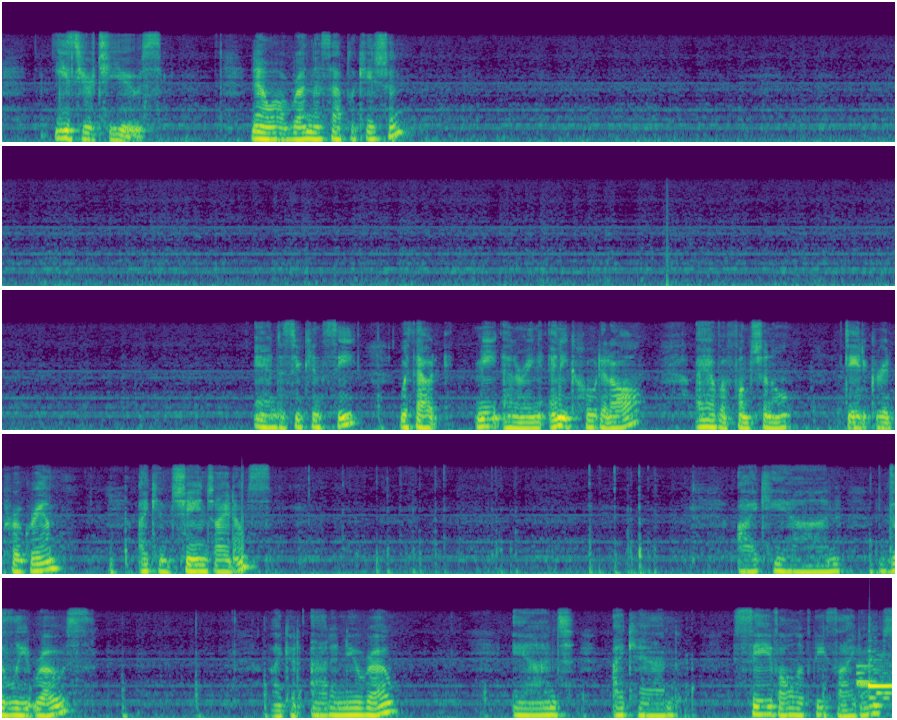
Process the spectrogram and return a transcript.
easier to use. Now I'll run this application. And as you can see, without me entering any code at all, I have a functional data grid program. I can change items. I can delete rows. I could add a new row. And I can save all of these items.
